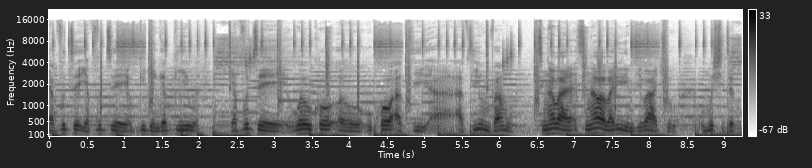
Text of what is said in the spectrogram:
yavuze yavuze ubwigenge bwiwe. Yavuze we uko abyiyumvamo si nk'aba baririmbyi bacu umushyize ku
